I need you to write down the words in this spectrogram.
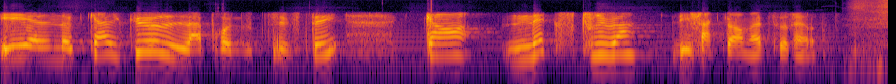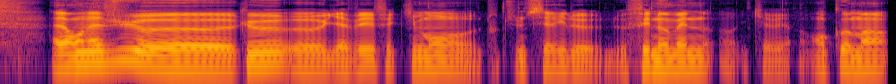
et elle ne calcule la productivité qu'en excluant les facteurs naturels. Alors on a vu euh, qu'il euh, y avait effectivement euh, toute une série de, phénomènes qui avaient en commun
